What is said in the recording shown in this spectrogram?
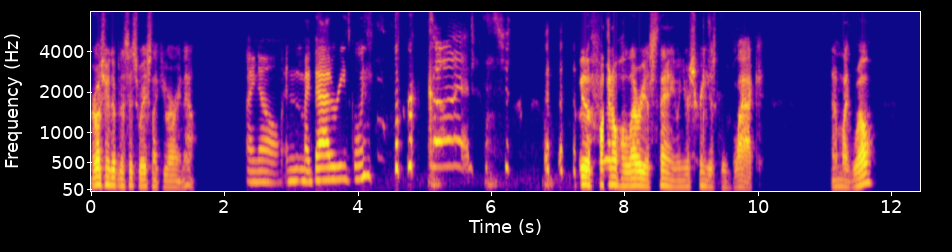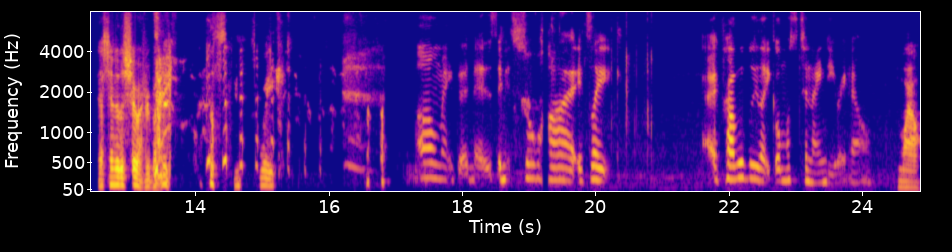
or else you end up in a situation like you are right now. I know. And my battery's going, oh, God. Just- It'll be the final hilarious thing when your screen just goes black. And I'm like, well, that's the end of the show, everybody. Next week. oh my goodness. And it's so hot. It's like, I probably like almost to 90 right now. Wow,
